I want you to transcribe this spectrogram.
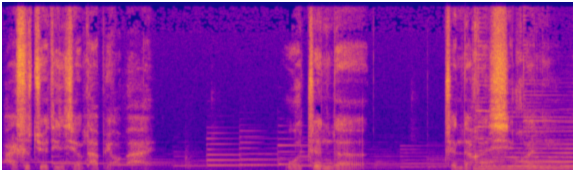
还是决定向他表白。我真的，真的很喜欢你。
